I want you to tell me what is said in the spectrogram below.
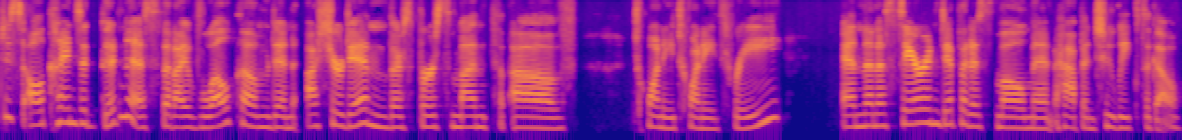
just all kinds of goodness that I've welcomed and ushered in this first month of 2023. And then a serendipitous moment happened two weeks ago.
